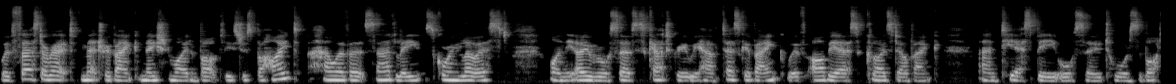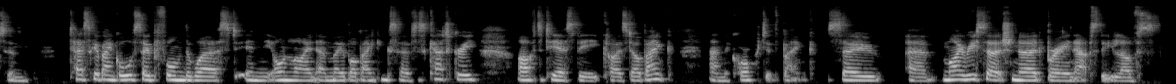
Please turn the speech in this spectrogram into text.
with First Direct, Metro Bank, Nationwide, and Barclays just behind. However, sadly, scoring lowest on the overall services category, we have Tesco Bank with RBS, Clydesdale Bank, and TSB also towards the bottom. Tesco Bank also performed the worst in the online and mobile banking services category after TSB, Clydesdale Bank, and the Cooperative Bank. So, uh, my research nerd brain absolutely loves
